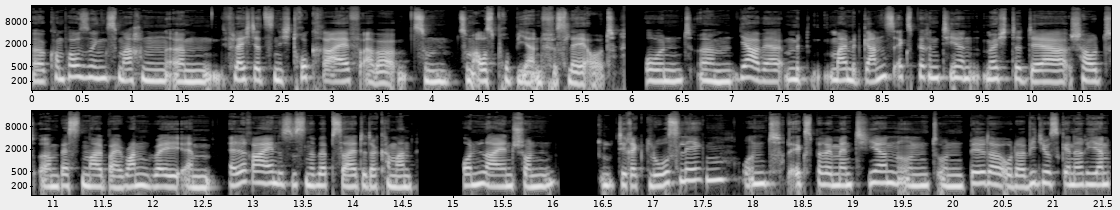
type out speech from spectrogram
äh, Composings machen. Ähm, vielleicht jetzt nicht druckreif, aber zum, zum Ausprobieren fürs Layout. Und ähm, ja, wer mit, mal mit Guns experimentieren möchte, der schaut am besten mal bei Runway ML rein. Das ist eine Webseite, da kann man online schon direkt loslegen und experimentieren und, und Bilder oder Videos generieren.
